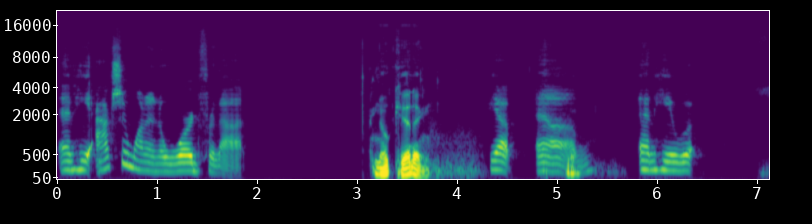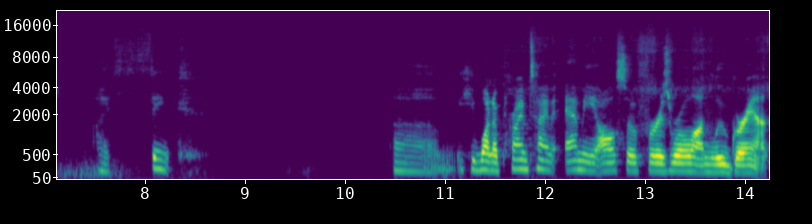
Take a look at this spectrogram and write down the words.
and he actually won an award for that. No kidding. Yep. Um, and he, w- I think, um, he won a primetime Emmy also for his role on Lou Grant.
